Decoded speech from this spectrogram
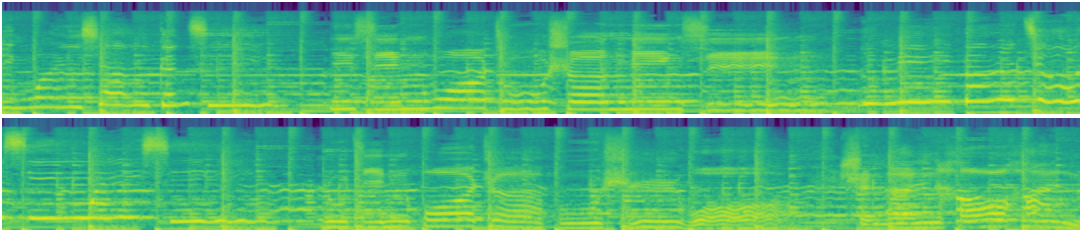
迎万象更新，你信我主生命信，因你的救星为信。如今活着不是我，神恩浩瀚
